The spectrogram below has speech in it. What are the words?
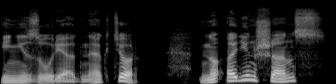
и незаурядный актер. Но один шанс,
